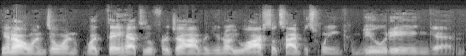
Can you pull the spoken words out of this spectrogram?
you know, and doing what they have to do for the job, and you know, you are so tied between commuting and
